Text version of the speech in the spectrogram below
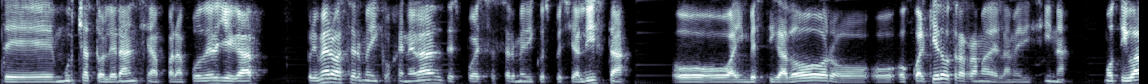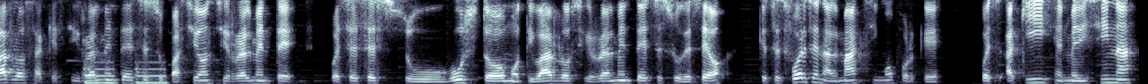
de mucha tolerancia para poder llegar primero a ser médico general, después a ser médico especialista o a investigador o, cualquier otra rama de la medicina. Motivarlos a que si realmente esa es su pasión, si realmente pues ese es su gusto, motivarlos, si realmente ese es su deseo, que se esfuercen al máximo porque pues aquí en medicina,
